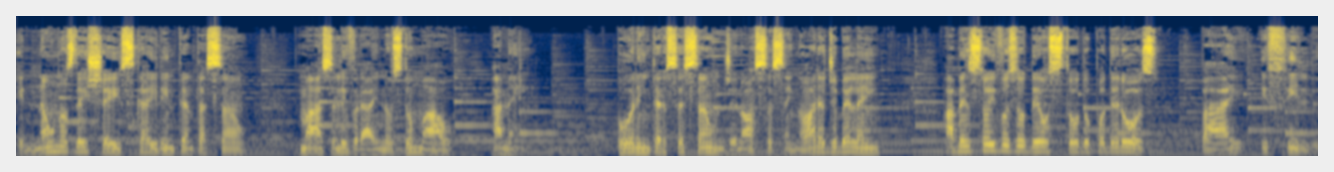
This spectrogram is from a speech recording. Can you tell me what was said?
E não nos deixeis cair em tentação, mas livrai-nos do mal. Amém. Por intercessão de Nossa Senhora de Belém, abençoe-vos o Deus Todo-Poderoso, Pai e Filho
